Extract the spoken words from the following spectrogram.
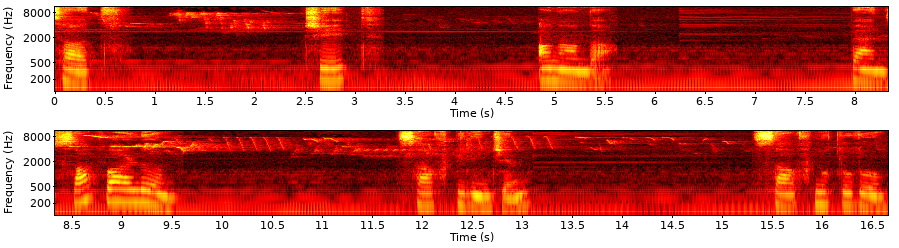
Sat. Çit. Ananda. Ben saf varlığım. Saf bilincim. Saf mutluluğum.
